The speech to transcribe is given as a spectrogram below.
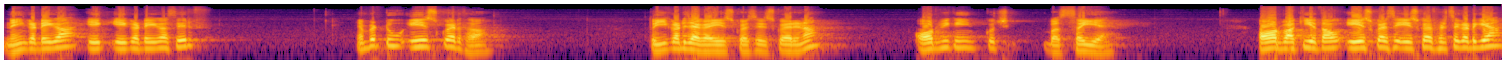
नहीं कटेगा, एक ए कटेगा सिर्फ़। यहाँ पे टू ए स्क्वायर था तो ये कट जाएगा ए स्क्वायर से स्क्वायर है ना? और भी कहीं कुछ, बस सही है। और बाकी बताओ ए स्क्वायर से ए स्क्वायर फिर से कट गया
